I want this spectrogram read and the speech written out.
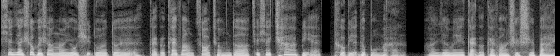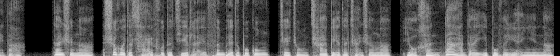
现在社会上呢，有许多对改革开放造成的这些差别特别的不满啊，认为改革开放是失败的。但是呢，社会的财富的积累、分配的不公，这种差别的产生呢，有很大的一部分原因呢，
